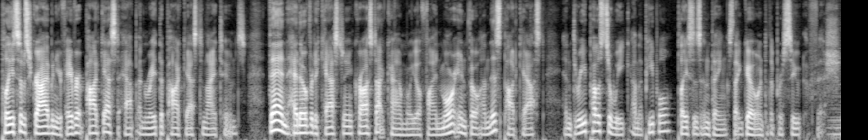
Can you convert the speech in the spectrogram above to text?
Please subscribe in your favorite podcast app and rate the podcast on iTunes. Then head over to castingacross.com where you'll find more info on this podcast and three posts a week on the people, places, and things that go into the pursuit of fish.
